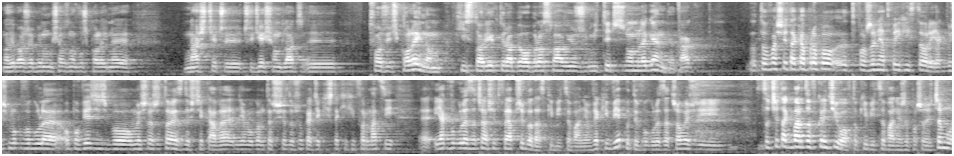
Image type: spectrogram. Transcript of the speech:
No chyba, żebym musiał znowuż kolejne naście czy, czy 10 lat y, tworzyć kolejną historię, która by obrosła już mityczną legendę, tak? No to właśnie tak a propos e, tworzenia Twojej historii, jakbyś mógł w ogóle opowiedzieć, bo myślę, że to jest dość ciekawe, nie mogłem też się doszukać jakichś takich informacji, e, jak w ogóle zaczęła się Twoja przygoda z kibicowaniem, w jakim wieku Ty w ogóle zacząłeś i co Cię tak bardzo wkręciło w to kibicowanie, że poszedłeś, czemu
